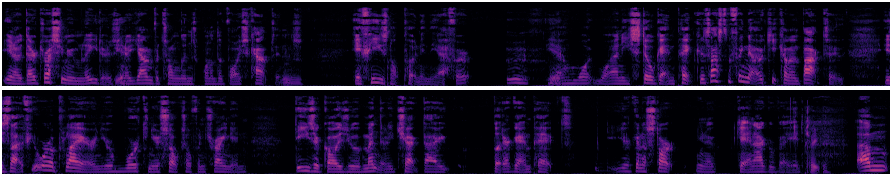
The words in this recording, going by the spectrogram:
you know, they're dressing room leaders. You know, Jan Vertonghen's one of the vice captains. Mm. If he's not putting in the effort, mm, yeah, know, what, what, and he's still getting picked because that's the thing that I keep coming back to is that if you're a player and you're working your socks off in training, these are guys who have mentally checked out, but they're getting picked. You're going to start, you know, getting aggravated. Completely. Um,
